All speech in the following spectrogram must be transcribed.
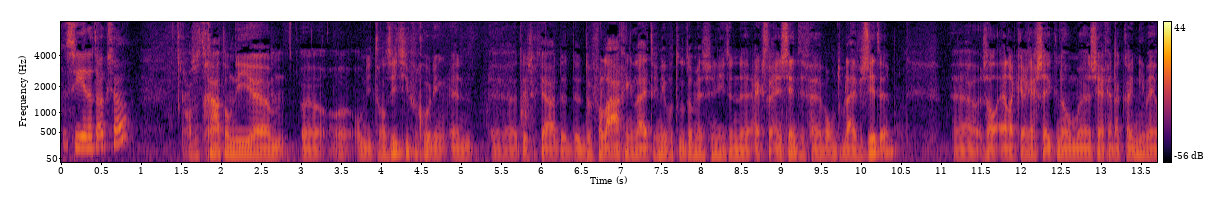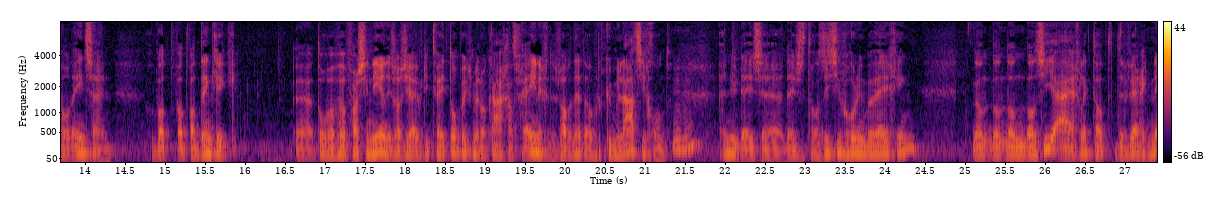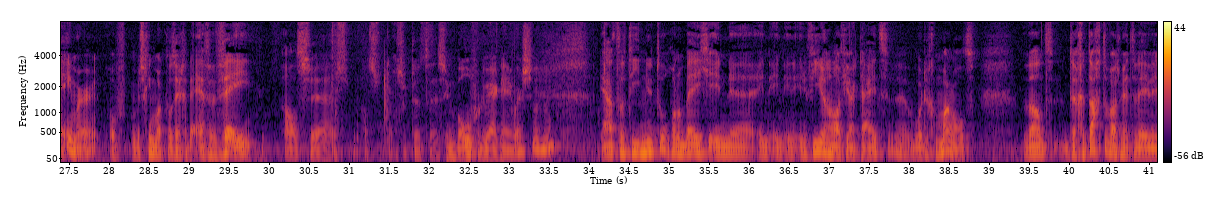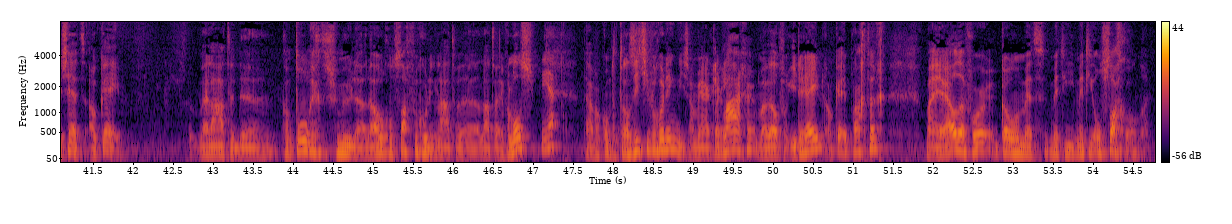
Zie je dat ook zo? Als het gaat om die, ehm, eh, om die transitievergoeding en eh, het is, ja, de, de, de verlaging leidt er in ieder geval toe dat mensen niet een eh, extra incentive hebben om te blijven zitten. Zal elke rechtseconoom zeggen, daar kan je niet mee oneens zijn. Wat, wat, wat denk ik toch wel veel fascinerend is als je even die twee topics met elkaar gaat verenigen. Dus we hadden het net over de cumulatiegrond en nu deze, deze transitievergoedingbeweging. Dan, dan, dan, dan zie je eigenlijk dat de werknemer, of misschien mag ik wel zeggen de FNV, als, eh, als, als toch een soort het, eh, symbool voor de werknemers, ja, dat die nu toch wel een beetje in, eh, in, in, in 4,5 jaar tijd worden gemangeld. Want de gedachte was met de WWZ, oké, wij laten de kantonrechtersformule, de hoge ontslagvergoeding, laten we, laten we even los. Ja. Daarvoor komt een transitievergoeding, die is aanmerkelijk lager, maar wel voor iedereen. Oké, prachtig. Maar in ruil daarvoor komen we met, met, die, met die ontslaggronden.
